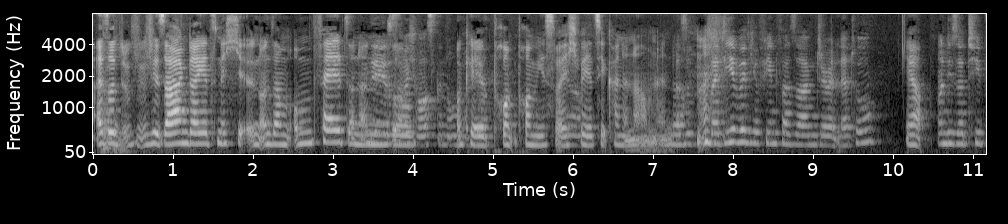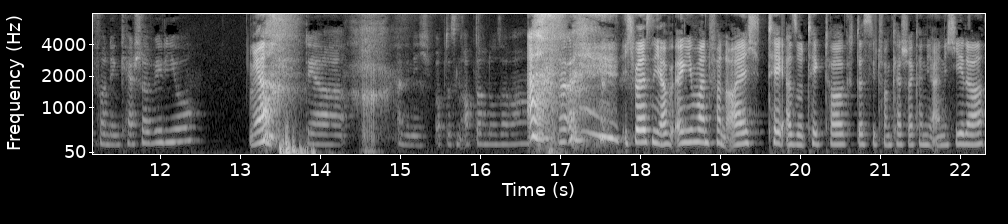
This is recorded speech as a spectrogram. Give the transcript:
Also wir sagen da jetzt nicht in unserem Umfeld, sondern Nee, das so. habe ich rausgenommen. Okay, Prom Promis, weil ich Ja. will jetzt hier keine Namen nennen. Also bei dir würde ich auf jeden Fall sagen Jared Leto. ja. Und dieser Typ von dem Kesha-Video, Ja. der, also nicht, ob das ein Obdachloser war. Ich weiß nicht, ob irgendjemand von euch, also TikTok, das Lied von Kesha kann ja eigentlich jeder,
